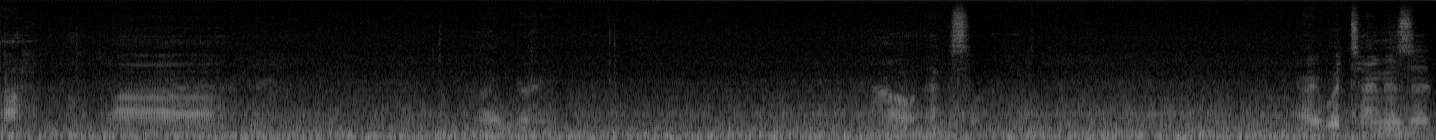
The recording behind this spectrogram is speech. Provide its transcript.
Ah, ah. All right. Oh, excellent. All right, what time is it?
